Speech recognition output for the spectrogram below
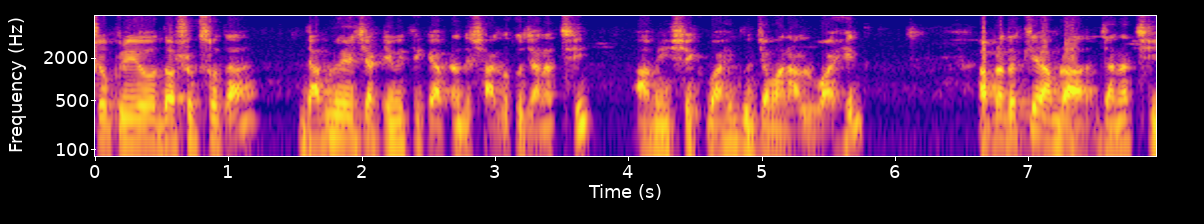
সুপ্রিয় দর্শক শ্রোতা ডাব্লিউএইচআর টিভি থেকে আপনাদের স্বাগত জানাচ্ছি। আমি শেখ ওয়াহিদুজ্জামান আল ওয়াহিদ আপনাদেরকে আমরা জানাচ্ছি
